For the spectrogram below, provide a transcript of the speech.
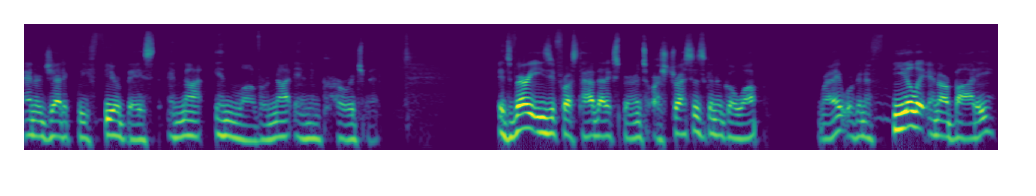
energetically fear-based and not in love or not in encouragement. It's very easy for us to have that experience. Our stress is gonna go up, right? We're gonna feel it in our body.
